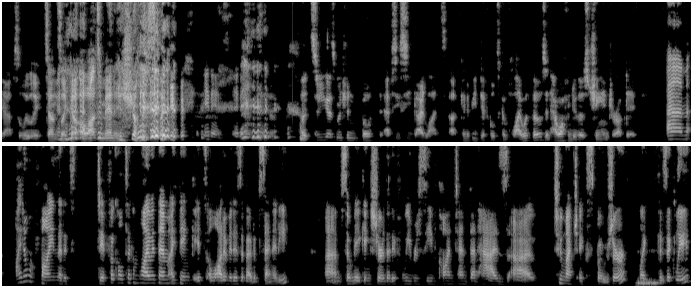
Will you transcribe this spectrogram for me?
Yeah, absolutely. Sounds like a, a lot to manage. Honestly, it is. It is. Uh, so you guys mentioned both the FCC guidelines. Uh, can it be difficult to comply with those, and how often do those change or update? Um, I don't find that it's difficult to comply with them. I think it's a lot of it is about obscenity. Um, so making sure that if we receive content that has uh, too much exposure, like physically,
